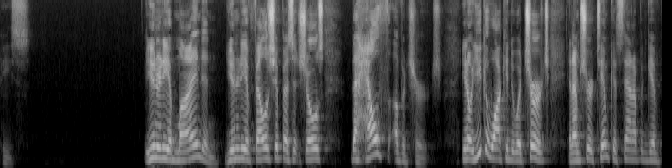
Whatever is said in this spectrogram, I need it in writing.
peace. Unity of mind and unity of fellowship as it shows the health of a church. You know, you could walk into a church, and I'm sure Tim could stand up and give,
